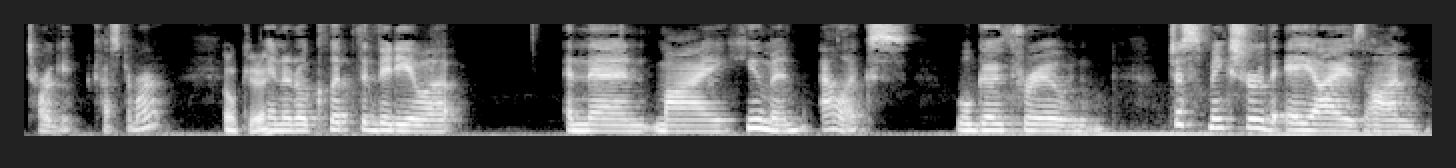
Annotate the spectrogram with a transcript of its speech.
target customer. Okay. And it'll clip the video up. And then my human, Alex, will go through and just make sure the AI is on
